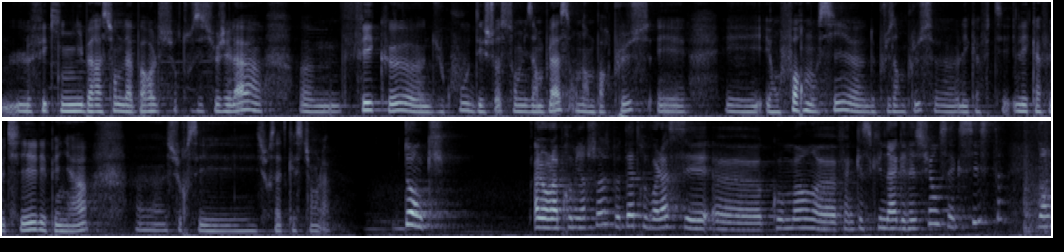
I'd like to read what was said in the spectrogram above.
le fait qu'il y ait une libération de la parole sur tous ces sujets-là euh, fait que euh, du coup des choses sont mises en place, on en parle plus et, et, et on forme aussi euh, de plus en plus les, cafetiers, les cafetiers, les peignats euh, sur, ces, sur cette question-là. Donc, alors la première chose, peut-être, voilà, c'est euh, comment, euh, enfin, qu'est-ce qu'une agression sexiste? Donc,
